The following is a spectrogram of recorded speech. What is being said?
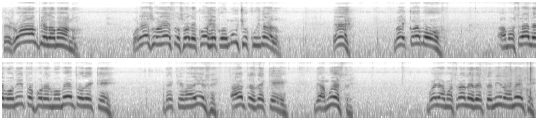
se rompe la mano. Por eso a esto se le coge con mucho cuidado. Eh, no hay como a mostrarle bonito por el momento de que, de que va a irse, antes de que le amuestre. Voy a mostrarle detenidamente,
